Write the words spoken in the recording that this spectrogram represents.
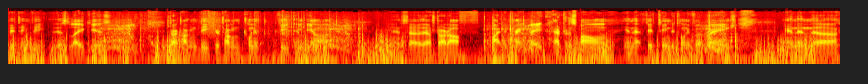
15 feet. This lake is, start talking deep, you're talking 20 feet and beyond. And so they'll start off biting the crankbait after the spawn in that 15 to 20 foot range. And then the,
